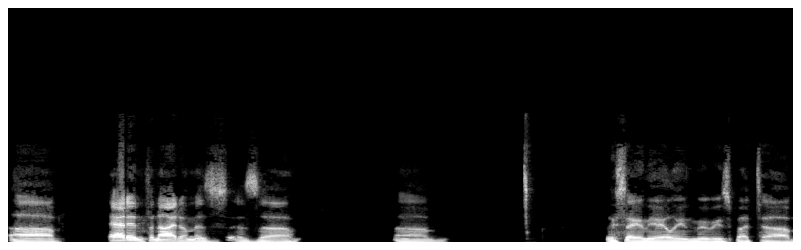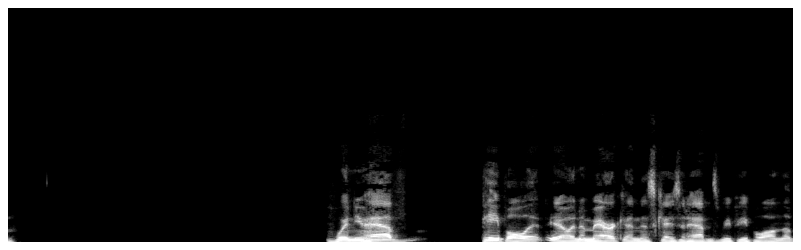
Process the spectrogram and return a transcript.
Uh, ad infinitum, as as uh, um, they say in the Alien movies, but um, when you have people, you know, in America, in this case, it happens to be people on the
